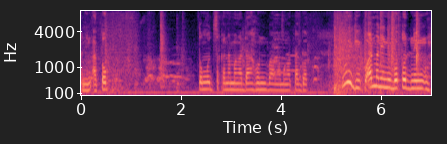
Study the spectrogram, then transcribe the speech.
aning atop tungod sa kanang mga dahon ba nga mga tagak uy gikuan man ni butod ning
